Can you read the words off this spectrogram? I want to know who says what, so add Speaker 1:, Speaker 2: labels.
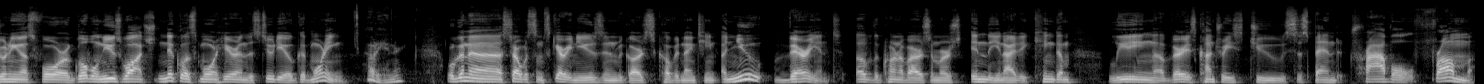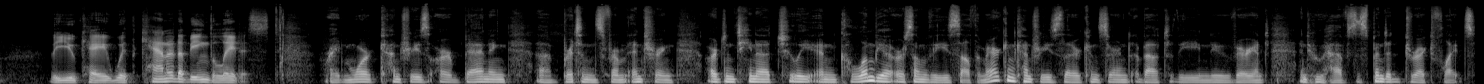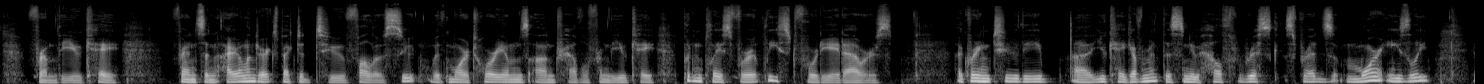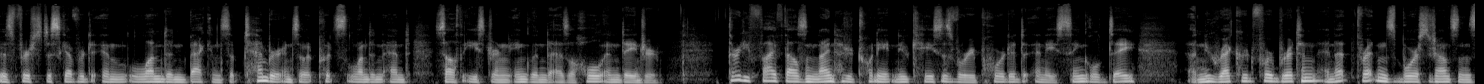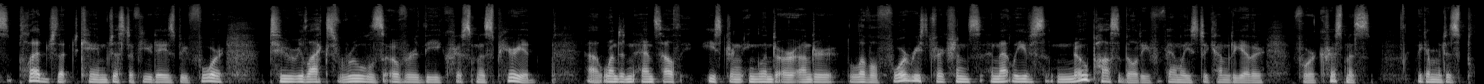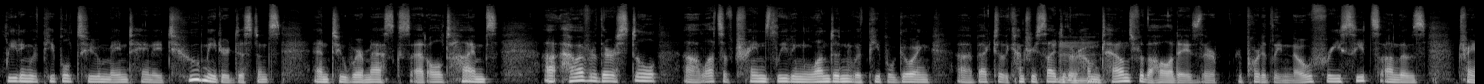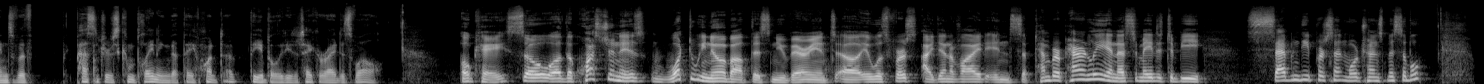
Speaker 1: Joining us for Global News Watch, Nicholas Moore here in the studio. Good morning.
Speaker 2: Howdy, Henry.
Speaker 1: We're going to start with some scary news in regards to COVID 19. A new variant of the coronavirus emerged in the United Kingdom, leading uh, various countries to suspend travel from the UK, with Canada being the latest.
Speaker 2: Right, more countries are banning uh, Britons from entering. Argentina, Chile, and Colombia are some of these South American countries that are concerned about the new variant and who have suspended direct flights from the UK. France and Ireland are expected to follow suit, with moratoriums on travel from the UK put in place for at least 48 hours. According to the uh, UK government, this new health risk spreads more easily. It was first discovered in London back in September, and so it puts London and southeastern England as a whole in danger. 35,928 new cases were reported in a single day, a new record for Britain, and that threatens Boris Johnson's pledge that came just a few days before to relax rules over the Christmas period. Uh, London and southeastern England are under level four restrictions, and that leaves no possibility for families to come together for Christmas. The government is pleading with people to maintain a two meter distance and to wear masks at all times. Uh, however, there are still uh, lots of trains leaving London with people going uh, back to the countryside to their mm. hometowns for the holidays. There are reportedly no free seats on those trains, with passengers complaining that they want uh, the ability to take a ride as well.
Speaker 1: Okay, so uh, the question is what do we know about this new variant? Uh, it was first identified in September, apparently, and estimated to be 70% more transmissible?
